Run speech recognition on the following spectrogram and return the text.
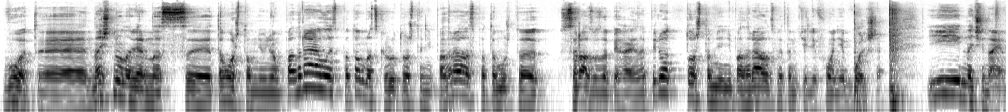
Вот, э, начну, наверное, с того, что мне в нем понравилось, потом расскажу то, что не понравилось, потому что сразу забегая наперед, то, что мне не понравилось в этом телефоне больше. И начинаем.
